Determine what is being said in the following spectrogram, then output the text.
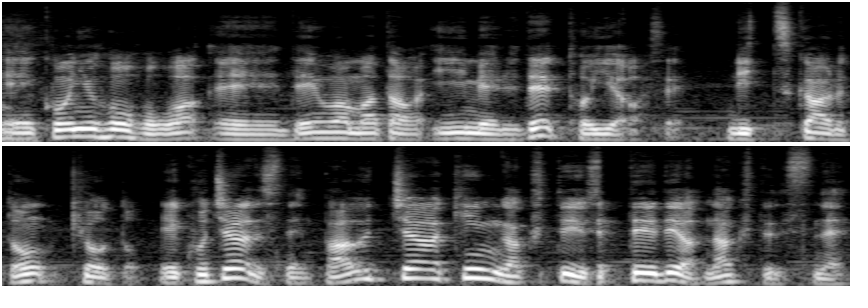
えー購入方法は、えー電話または E メールで問い合わせ。リッツ・カールトン、京都。えーこちらですね、バウチャー金額っていう設定ではなくてですね、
